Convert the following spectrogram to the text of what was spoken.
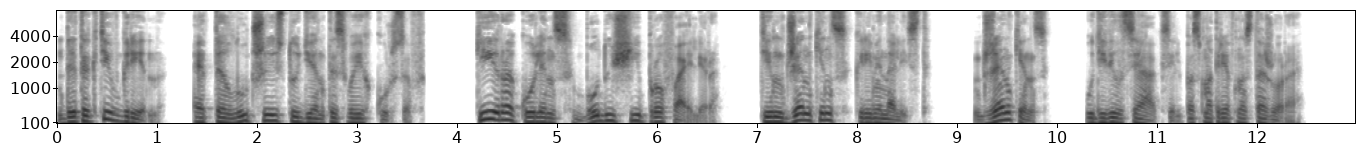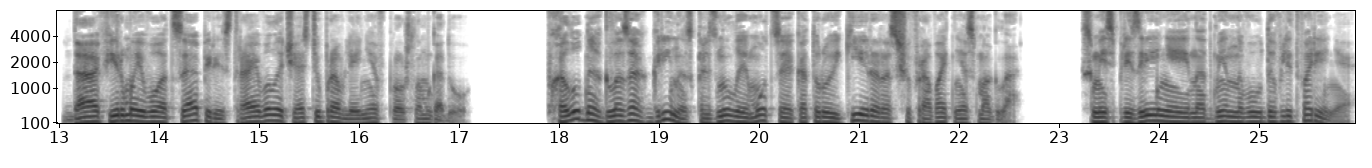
Детектив Грин – это лучшие студенты своих курсов. Кейра Коллинз – будущий профайлер. Тим Дженкинс – криминалист. Дженкинс – удивился Аксель, посмотрев на стажера. Да, фирма его отца перестраивала часть управления в прошлом году. В холодных глазах Грина скользнула эмоция, которую Кейра расшифровать не смогла. Смесь презрения и надменного удовлетворения.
